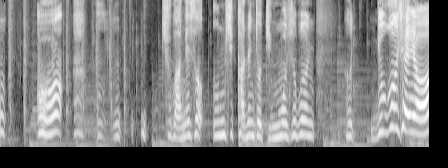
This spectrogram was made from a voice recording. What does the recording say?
음, 어? 음, 주방에서 음식하는 저 뒷모습은 어, 누구세요?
